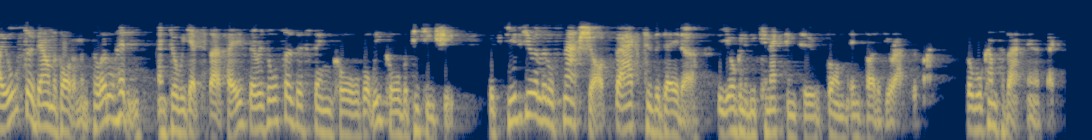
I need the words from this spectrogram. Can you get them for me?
I also down the bottom, it's a little hidden until we get to that phase, there is also this thing called what we call the peeking sheet which gives you a little snapshot back to the data that you're going to be connecting to from inside of your app design. But we'll come to that in a second.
